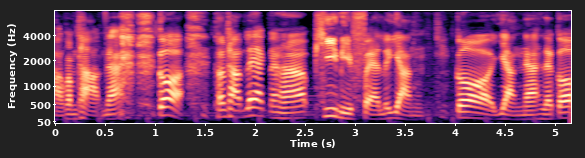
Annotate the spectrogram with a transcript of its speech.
3คำถามนะ ก็คำถามแรกนะฮะพี่มีแฟนหรือยังก็อย่างนะ แล้วก็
